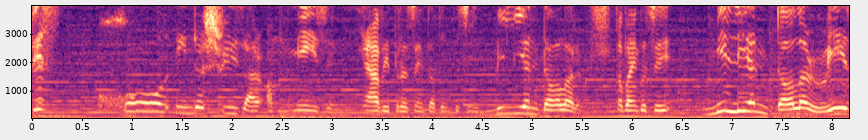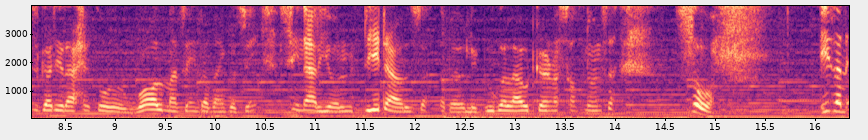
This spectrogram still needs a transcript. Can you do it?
This whole industries are amazing यहाँभित्र चाहिँ तपाईँको चाहिँ मिलियन डलर तपाईँको चाहिँ मिलियन डलर रेज गरिराखेको वर्ल्डमा चाहिँ तपाईँको चाहिँ सिनारीहरू डेटाहरू छ। तपाईँहरूले गुगल आउट गर्न सक्नुहुन्छ। सो इज एन्ड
